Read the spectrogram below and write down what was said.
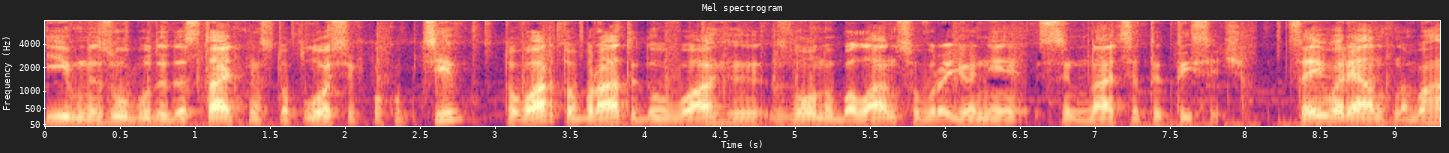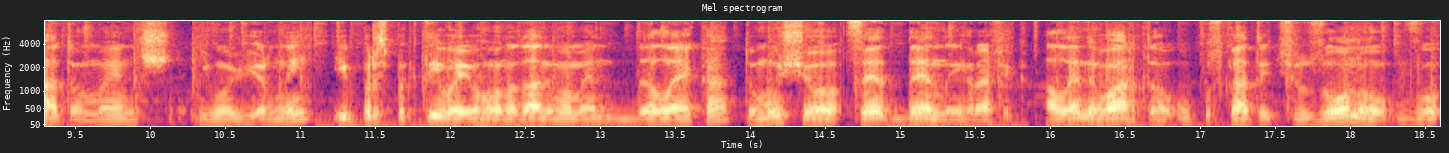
і внизу буде достатньо стоп-лосів покупців, то варто брати до уваги зону балансу в районі 17 тисяч. Цей варіант набагато менш ймовірний, і перспектива його на даний момент далека, тому що це денний графік, але не варто упускати цю зону в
